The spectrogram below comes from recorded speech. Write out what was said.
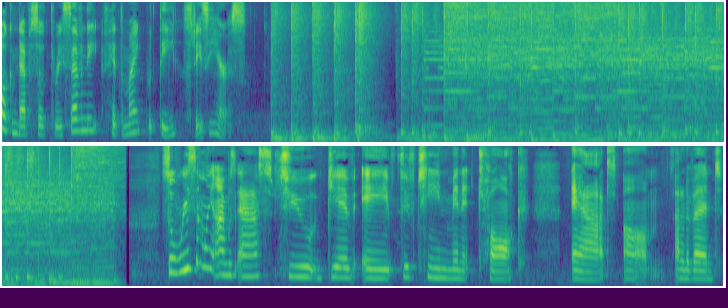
Welcome to episode 370 of Hit the Mic with the Stacey Harris. So recently I was asked to give a 15 minute talk at um, at an event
